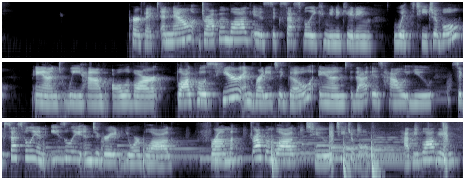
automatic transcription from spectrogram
Perfect. And now DropInBlog is successfully communicating with Teachable. And we have all of our blog posts here and ready to go. And that is how you successfully and easily integrate your blog from DropInBlog to Teachable. Happy blogging!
